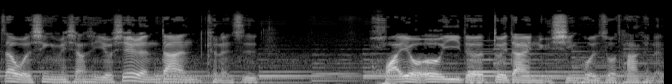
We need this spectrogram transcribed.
在我的心里面，相信有些人当然可能是怀有恶意的对待女性，或者说他可能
